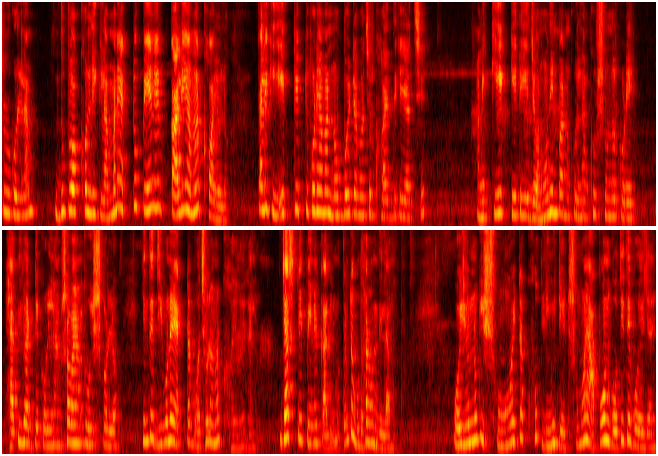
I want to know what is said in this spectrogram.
শুরু করলাম, দুটো অক্ষর লিখলাম মানে একটু পেনের কালি আমার ক্ষয় হলো। তাহলে কি একটু একটু করে আমার নব্বইটা বছর ক্ষয়ের দিকে যাচ্ছে? আমি কেক কেটে জন্মদিন পালন করলাম, খুব সুন্দর করে হ্যাপি বার্থডে করলাম, সবাই আমাকে উইশ করল। কিন্তু জীবনের একটা বছর আমার ক্ষয় হয়ে গেল। জাস্ট এই পেনের কালির মতো একটা উদাহরণ দিলাম। ওই জন্য কি সময়টা খুব লিমিটেড সময় আপন গতিতে বয়ে যায়।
